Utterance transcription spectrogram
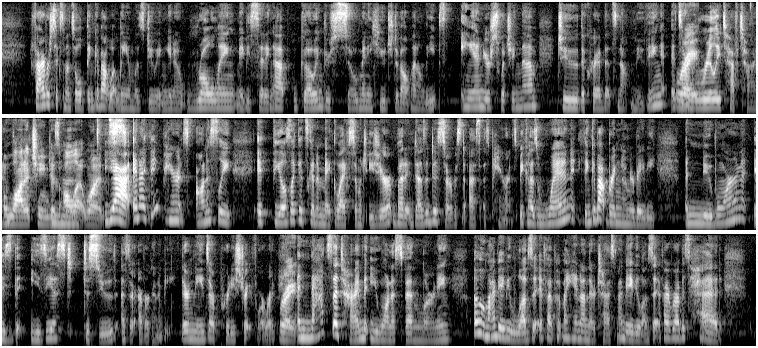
five or six months old, think about what Liam was doing, you know, rolling, maybe sitting up, going through so many huge developmental leaps, and you're switching them to the crib that's not moving. It's Right. a really tough time. a lot of changes all at once. Mm-hmm. Yeah, and I think parents, honestly, it feels like it's going to make life so much easier, but it does a disservice to us as parents because when think about bringing home your baby, a newborn is the easiest to soothe as they're ever going to be. Their needs are pretty straightforward. Right. And that's the time that you want to spend learning, oh, my baby loves it if I put my hand on their chest. My baby loves it if I rub his head.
